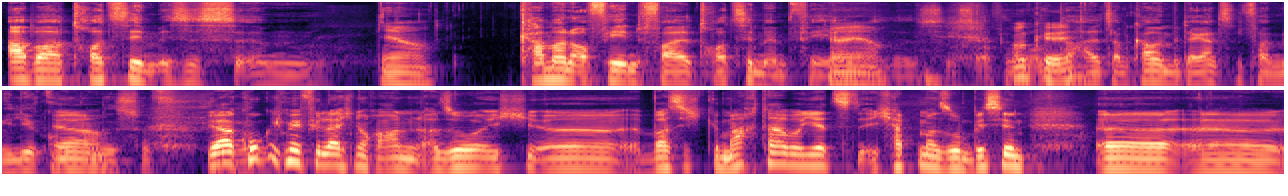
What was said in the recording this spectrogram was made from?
Aber trotzdem ist es, ähm, ja. Kann man auf jeden Fall trotzdem empfehlen. Ja, ja. Also es ist auf jeden Fall Okay. unterhaltsam, kann man mit der ganzen Familie gucken. Ja. Ja, gucke ich mir vielleicht noch an. Also ich, äh, was ich gemacht habe jetzt, ich habe mal so ein bisschen äh, äh,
